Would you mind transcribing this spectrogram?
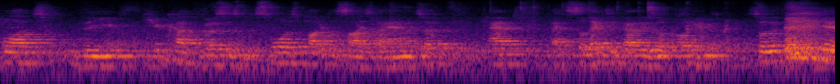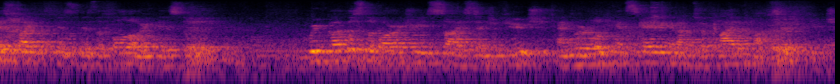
plot the Q cut versus the smallest particle size diameter at, at selected values of omega. So the thing here is, like, is, is the following, is We've got this laboratory-sized centrifuge, and we're looking at scaling it up to a pilot plant centrifuge.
